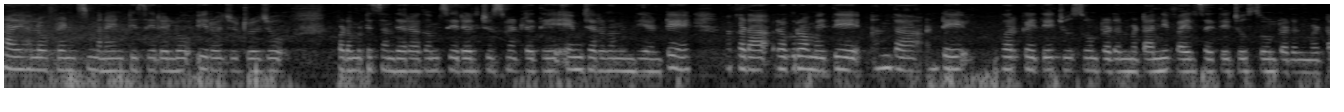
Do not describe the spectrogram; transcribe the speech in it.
హాయ్ హలో ఫ్రెండ్స్. మన ఇంటి సీరియల్లో ఈరోజు రోజు పడమటి సంధ్యారాగం సీరియల్ చూసినట్లయితే ఏం జరగనుంది అంటే అక్కడ రఘురామ్ అయితే అంత అంటే వర్క్ అయితే చూస్తూ ఉంటాడనమాట అన్ని ఫైల్స్ అయితే చూస్తూ ఉంటాడనమాట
